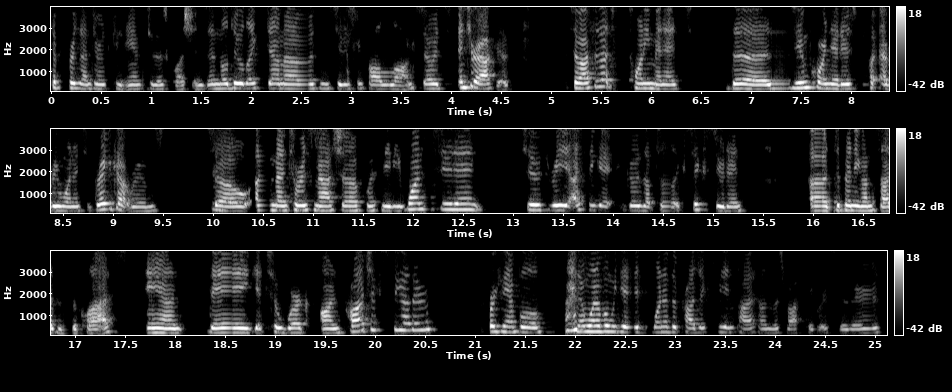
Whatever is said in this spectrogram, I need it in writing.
the presenters can answer those questions, and they'll do like demos, and the students can follow along. So it's interactive. So after that 20 minutes, the Zoom coordinators put everyone into breakout rooms so a mentors match up with maybe one student, two, three. I think it goes up to like six students, uh, depending on the size of the class, and they get to work on projects together. For example, I know one of them we did one of the projects we did in Python was rock paper scissors,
